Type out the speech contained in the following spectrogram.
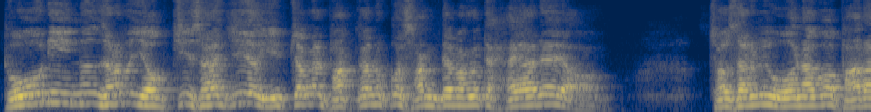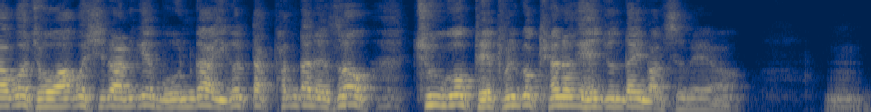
돈이 있는 사람은 역지사지요. 입장을 바꿔놓고 상대방한테 헤아려요. 저 사람이 원하고 바라고 좋아하고 싫어하는 게 뭔가 이걸 딱 판단해서 주고 베풀고 편하게 해준다 이 말씀이에요. 음.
